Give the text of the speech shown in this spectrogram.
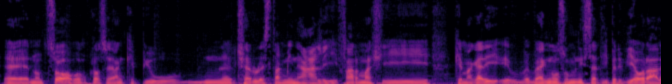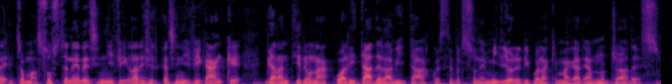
eh, non so, cose anche più mh, cellule staminali, farmaci che magari eh, vengono somministrati per via orale. Insomma, sostenere la ricerca significa anche garantire una qualità della vita a queste persone migliore di quella che magari hanno già adesso.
